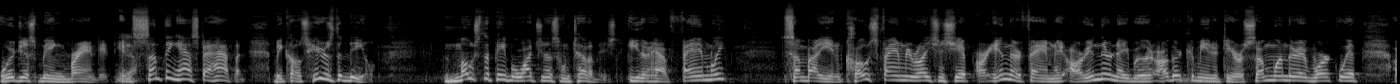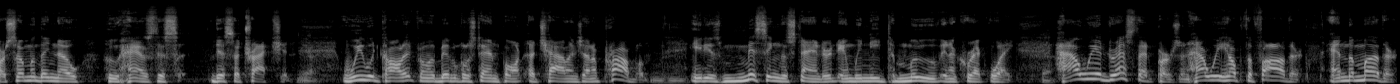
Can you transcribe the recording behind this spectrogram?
we're just being branded. Yeah. And something has to happen because here's the deal most of the people watching us on television either have family, somebody in close family relationship, or in their family, or in their neighborhood, or their mm-hmm. community, or someone they're at work with, or someone they know who has this this attraction. Yeah. We would call it, from a biblical standpoint, a challenge and a problem. Mm-hmm. It is missing the standard, and we need to move in a correct way. How we address that person, how we help the father and the mother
